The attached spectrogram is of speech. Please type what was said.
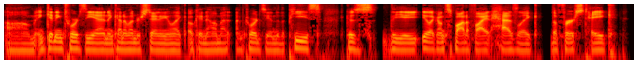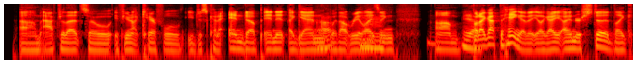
um, and getting towards the end and kind of understanding like okay now i'm at, i'm towards the end of the piece because the like on spotify it has like the first take um, after that. So if you're not careful you just kind of end up in it again Uh, without realizing. Um, Yeah. but i got the hang of it. Like i, I understood like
